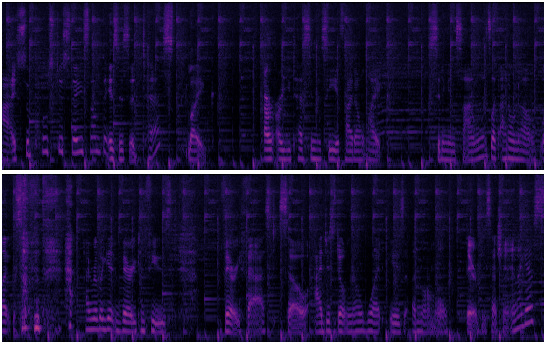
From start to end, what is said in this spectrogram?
I supposed to say something? Is this a test? Like, are, are you testing to see if I don't like sitting in silence? Like, I don't know. Like, I really get very confused very fast. So I just don't know what is a normal therapy session. And I guess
